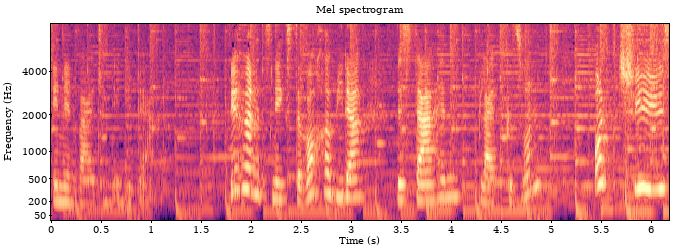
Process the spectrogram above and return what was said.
in den Wald und in die Berge. Wir hören uns nächste Woche wieder. Bis dahin, bleib gesund und tschüss!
